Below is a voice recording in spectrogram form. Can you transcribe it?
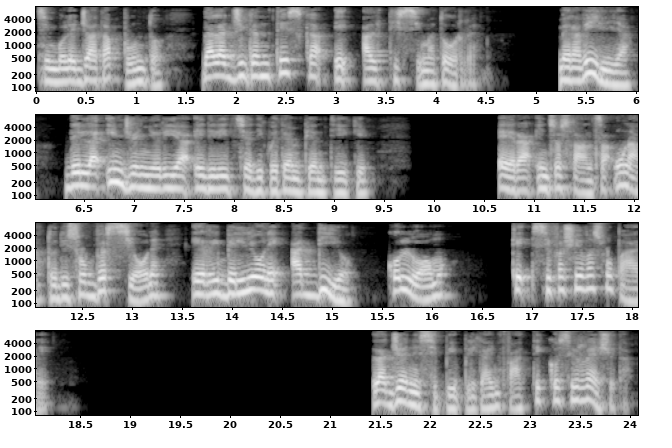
simboleggiata appunto dalla gigantesca e altissima torre, meraviglia della ingegneria edilizia di quei tempi antichi. Era in sostanza un atto di sovversione e ribellione a Dio con l'uomo che si faceva suo pari. La Genesi biblica, infatti, così recita.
